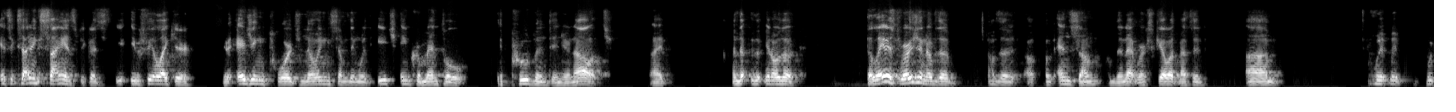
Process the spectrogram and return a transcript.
It's exciting science because you, you feel like you're you're edging towards knowing something with each incremental improvement in your knowledge, right? And the, the, you know the the latest version of the of the of, of NSUM, of the network scale-up method, um, we, we,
